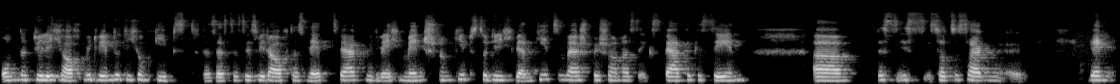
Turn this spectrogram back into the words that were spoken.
und natürlich auch, mit wem du dich umgibst. Das heißt, das ist wieder auch das Netzwerk, mit welchen Menschen umgibst du dich, werden die zum Beispiel schon als Experte gesehen. Ähm, das ist sozusagen, äh, wenn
